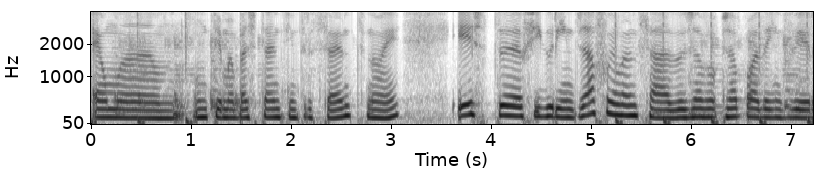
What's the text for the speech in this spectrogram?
é uma, um tema bastante interessante, não é? Este figurino já foi lançado, já, já podem ver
